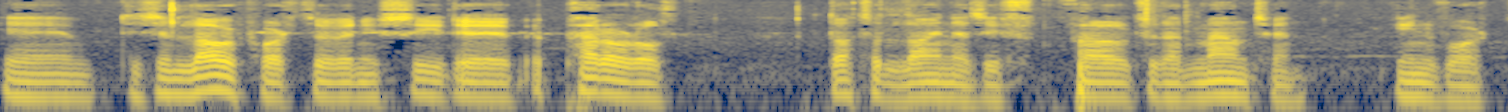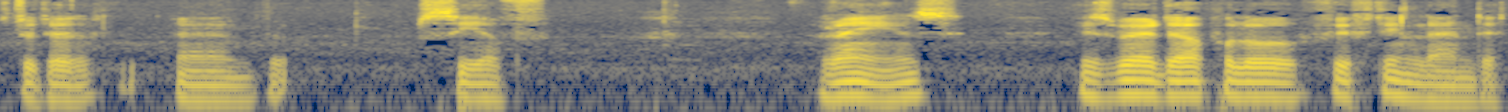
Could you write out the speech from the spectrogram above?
This in lower part so when you see the parallel dotted line as if parallel to that mountain inward to the, uh, Sea of Rains is where the Apollo 15 landed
